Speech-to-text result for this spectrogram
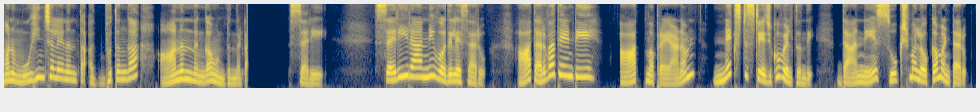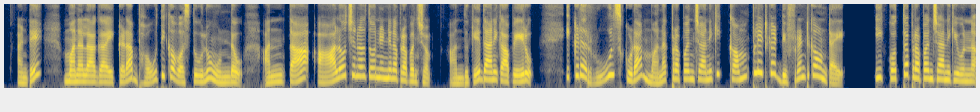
మనం ఊహించలేనంత అద్భుతంగా ఆనందంగా ఉంటుందట. సరే శరీరాన్ని వదిలేశారు. ఆ తర్వాతేంటి ఆత్మ ప్రయాణం నెక్స్ట్ స్టేజ్కు వెళ్తుంది. దాన్నే సూక్ష్మలోకం అంటారు. అంటే మనలాగా ఇక్కడ భౌతిక వస్తువులు ఉండవు. అంతా ఆలోచనలతో నిండిన ప్రపంచం. అందుకే దానికి ఆ పేరు. ఇక్కడ రూల్స్ కూడా మన ప్రపంచానికి కంప్లీట్గా డిఫరెంట్గా ఉంటాయి. ఈ కొత్త ప్రపంచానికి ఉన్న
